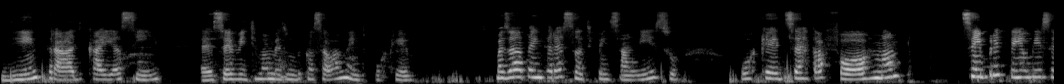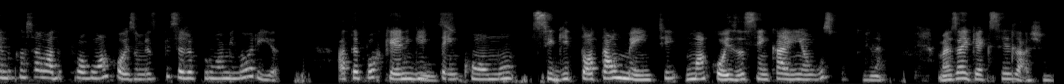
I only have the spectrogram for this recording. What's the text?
de entrar, de cair assim, é, ser vítima mesmo do cancelamento, porque... Mas é até interessante pensar nisso, porque, de certa forma, sempre tem alguém sendo cancelado por alguma coisa, mesmo que seja por uma minoria até porque ninguém Isso. tem como seguir totalmente uma coisa sem cair em alguns pontos, né? Mas aí, o que, é que vocês acham?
